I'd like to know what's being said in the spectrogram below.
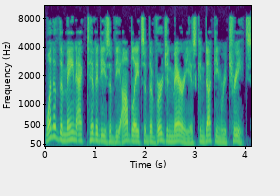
One of the main activities of the Oblates of the Virgin Mary is conducting retreats.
